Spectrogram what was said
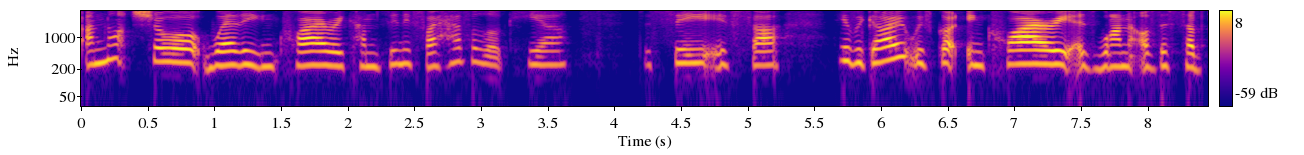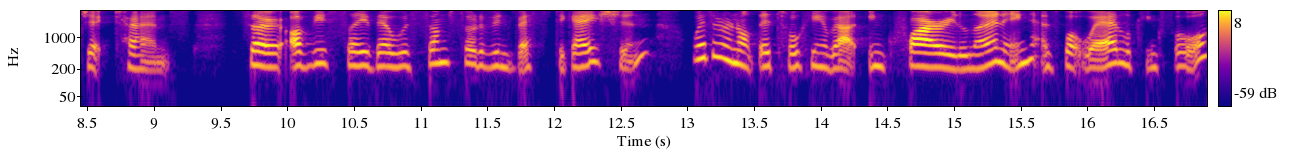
I'm not sure where the inquiry comes in. If I have a look here to see if, uh, here we go, we've got inquiry as one of the subject terms. So obviously there was some sort of investigation, whether or not they're talking about inquiry learning as what we're looking for,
